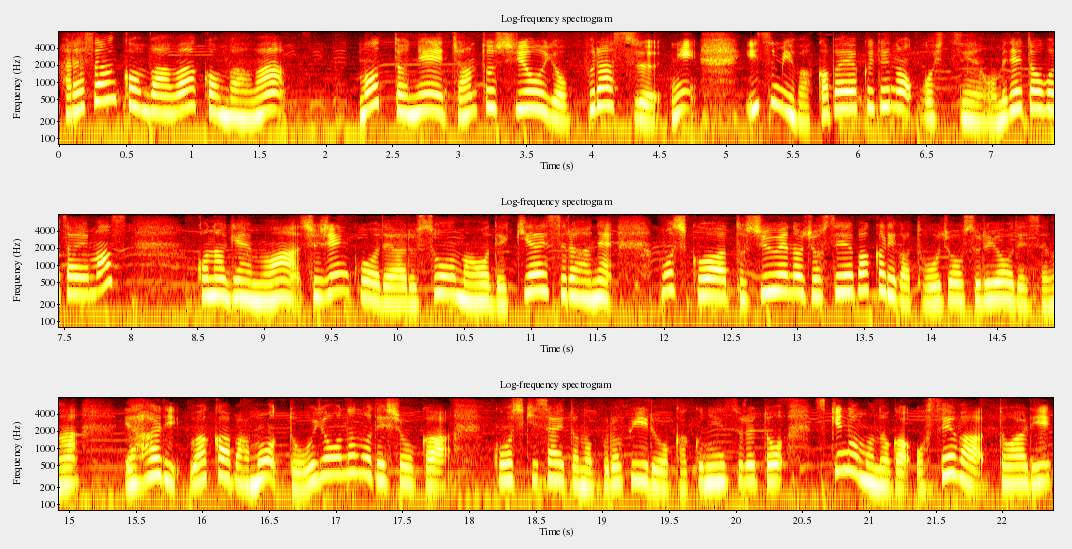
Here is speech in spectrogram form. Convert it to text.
原さんこんばんは。こんばんは。もっとねちゃんとしようよ。プラスに泉若葉役でのご出演おめでとうございます。このゲームは主人公である相馬を溺愛する姉もしくは年上の女性ばかりが登場するようですがやはり若葉も同様なのでしょうか。公式サイトのプロフィールを確認すると好きなものがお世話とあり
